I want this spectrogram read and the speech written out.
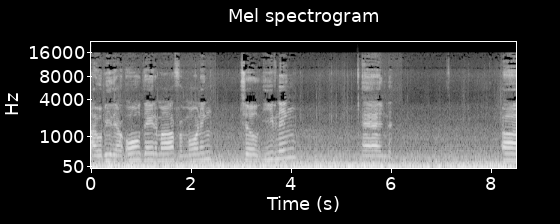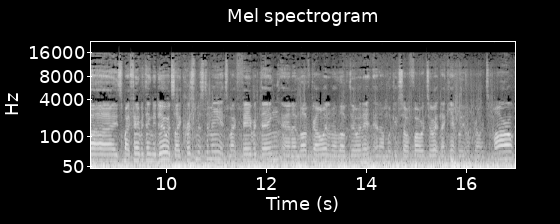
I will be there all day tomorrow from morning till evening. And uh, it's my favorite thing to do. It's like Christmas to me. It's my favorite thing, and I love going and I love doing it, and I'm looking so forward to it. And I can't believe I'm going tomorrow.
